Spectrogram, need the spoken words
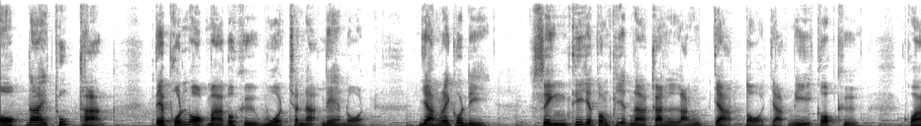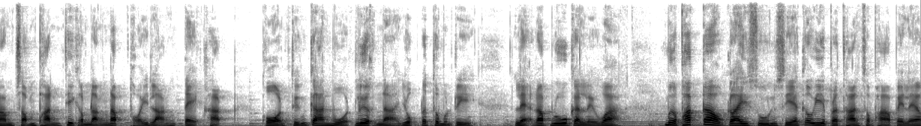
ออกได้ทุกทาง แต่ผลออกมาก็คือโหวตชนะแน่นอน อย่างไรก็ดี สิ่งที่จะต้องพิจารณากันหลังจากต่อจากนี้ก็คือ ความสัมพันธ์ที่กำลังนับถอยหลังแตกหัก ก่อนถึงการโหวตเลือกนายกรัฐมนตรี และรับรู้กันเลยว่า เมื่อพักเก้าไกลสูญเสียเก้าอี้ประธานสภาไปแล้ว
